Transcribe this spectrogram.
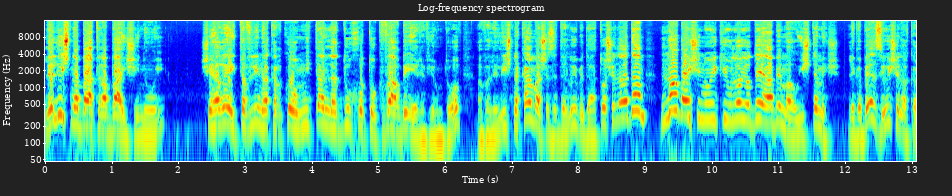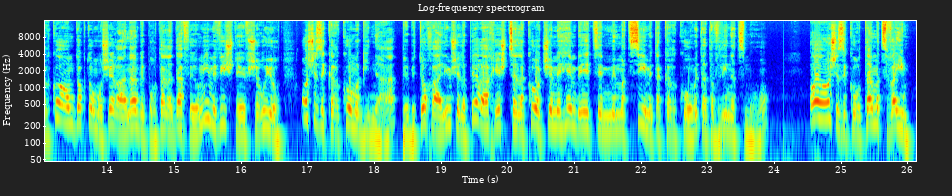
ללישנא בתרא ביי שינוי, שהרי תבלין הכרכום ניתן לדוך אותו כבר בערב יום טוב, אבל ללישנא קמא, שזה דלוי בדעתו של האדם, לא באי שינוי כי הוא לא יודע במה הוא ישתמש. לגבי הזיהוי של הכרכום, דוקטור משה רענן בפורטל הדף היומי מביא שתי אפשרויות. או שזה כרכום הגינה, ובתוך העלים של הפרח יש צלקות שמהם בעצם ממצים את הכרכום, את התבלין עצמו, או שזה קורתם הצבעים.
